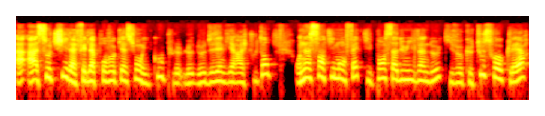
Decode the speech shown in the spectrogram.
À, Sochi, il a fait de la provocation, il coupe le, deuxième virage tout le temps. On a le sentiment en fait qu'il pense à 2022, qu'il veut que tout soit au clair,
